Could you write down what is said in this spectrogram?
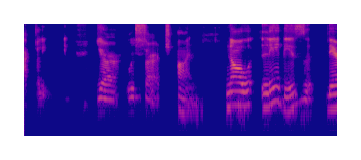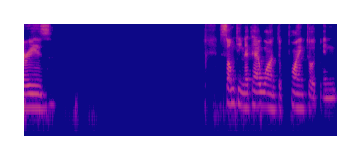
actually doing your research on. Now, ladies, there is something that I want to point out when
